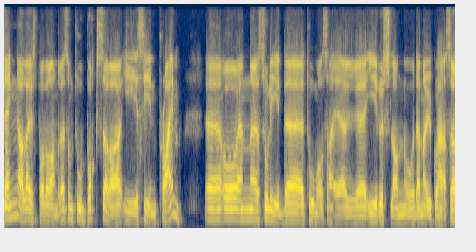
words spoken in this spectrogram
denger løs på hverandre som to boksere i sin prime. Eh, og en solid eh, tomålseier eh, i Russland nå denne uka her. Så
